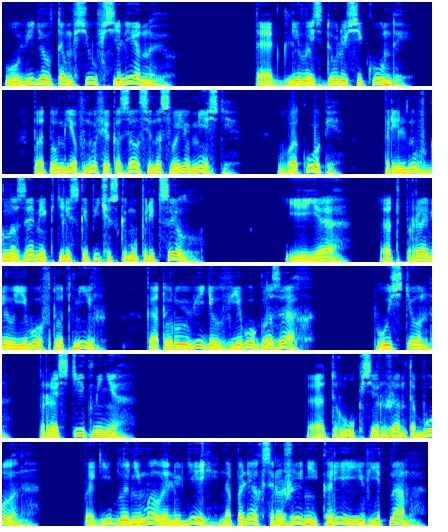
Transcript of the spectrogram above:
увидел там всю вселенную. Так длилось долю секунды, потом я вновь оказался на своем месте, в окопе, прильнув глазами к телескопическому прицелу. И я отправил его в тот мир, который увидел в его глазах. Пусть он простит меня. От рук сержанта Болана погибло немало людей на полях сражений Кореи и Вьетнама.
